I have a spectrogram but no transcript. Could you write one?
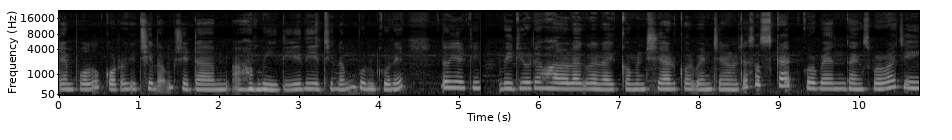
টেম্পল করেছিলাম, সেটা আমি দিয়ে দিয়েছিলাম ভুল করে। তো এই আর কি। ভিডিওটা ভালো লাগলে লাইক কমেন্ট শেয়ার করবেন চ্যানেলটা সাবস্ক্রাইব করবেন। থ্যাংকস ফর ওয়াচিং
